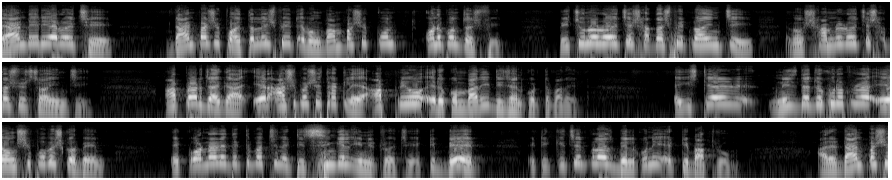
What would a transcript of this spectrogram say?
ল্যান্ড এরিয়া রয়েছে। ডান পাশে পঁয়তাল্লিশ ফিট এবং বাম পাশে উনপঞ্চাশ ফিট। পিছনে রয়েছে সাতাশ ফিট নয় ইঞ্চি এবং সামনে রয়েছে সাতাশ ফিট ছয় ইঞ্চি। আপনার জায়গা, এর আশেপাশে থাকলে আপনিও এরকম বাড়ি ডিজাইন করতে পারেন। এই স্টিয়ারের নিচ দিয়ে যখন আপনারা এই অংশে প্রবেশ করবেন, এই কর্নারে দেখতে পাচ্ছেন একটি সিঙ্গেল ইউনিট রয়েছে, একটি বেড একটি কিচেন প্লাস বেলকনি একটি বাথরুম আর এর ডান পাশে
